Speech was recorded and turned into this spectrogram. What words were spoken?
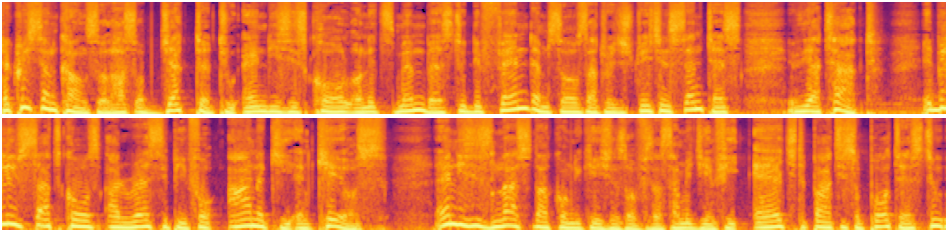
The Christian Council has objected to NDC's call on its members to defend themselves at registration centers if they are attacked. It believes such calls are a recipe for anarchy and chaos. NDC's National Communications Officer Sammy Gyamfi urged party supporters to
